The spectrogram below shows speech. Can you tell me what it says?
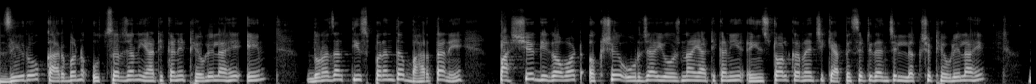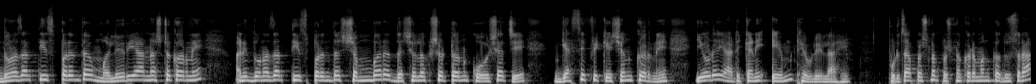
झिरो कार्बन उत्सर्जन या ठिकाणी ठेवलेलं आहे. एम. दोन हजार तीस पर्यंत भारताने पाचशे गिगावॉट अक्षय ऊर्जा योजना या ठिकाणी इन्स्टॉल करण्याची कॅपॅसिटी त्यांचे लक्ष ठेवलेलं आहे. दोन हजार तीसपर्यंत मलेरिया नष्ट करणे आणि दोन हजार तीसपर्यंत शंभर दशलक्ष टन कोळशाचे गॅसिफिकेशन करणे एवढं या ठिकाणी एम ठेवलेलं आहे. पुढचा प्रश्न प्रश्न क्रमांक दुसरा.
